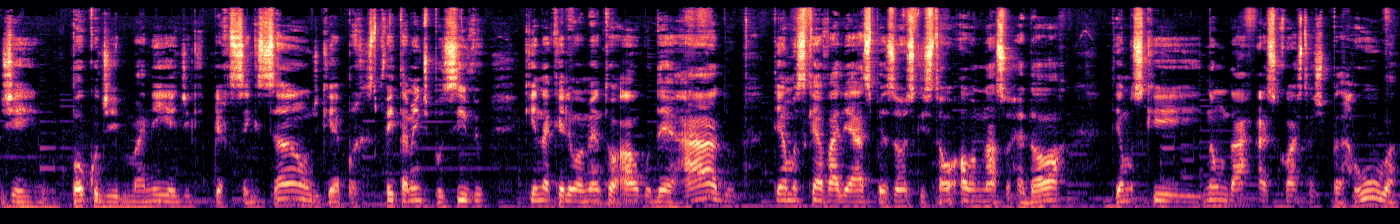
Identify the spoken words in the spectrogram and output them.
de um pouco de mania de perseguição, de que é perfeitamente possível que naquele momento algo dê errado. Temos que avaliar as pessoas que estão ao nosso redor, temos que não dar as costas para a rua,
